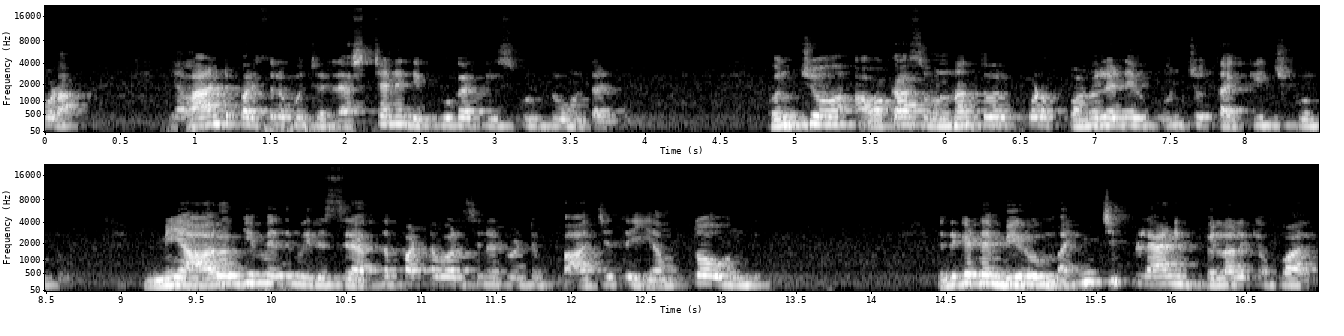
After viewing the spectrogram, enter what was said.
కూడా ఎలాంటి పరిస్థితుల్లో కొంచెం రెస్ట్ అనేది ఎక్కువగా తీసుకుంటూ ఉండండి. కొంచెం అవకాశం ఉన్నంత వరకు కూడా పనులు అనేవి కొంచెం తగ్గించుకుంటూ మీ ఆరోగ్యం మీద మీరు శ్రద్ధ పట్టవలసినటువంటి బాధ్యత ఎంతో ఉంది. ఎందుకంటే మీరు మంచి ప్లానింగ్ పిల్లలకి ఇవ్వాలి.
